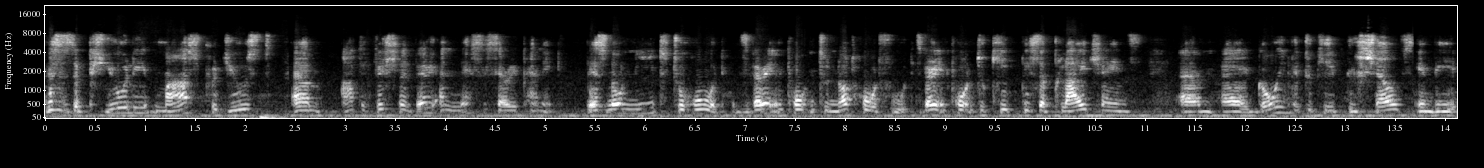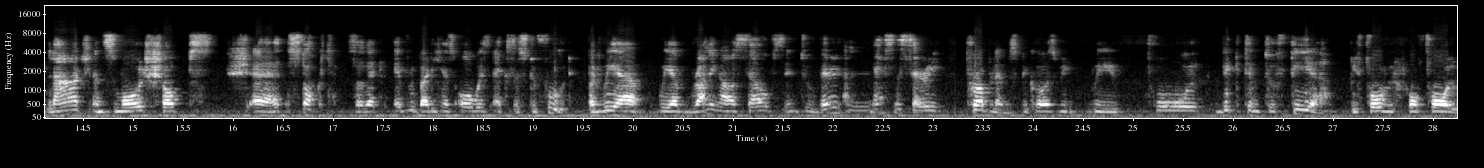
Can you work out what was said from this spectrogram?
This is a purely mass produced, um, artificial, and very unnecessary panic. There's no need to hoard. It's very important to not hoard food. It's very important to keep the supply chains um, uh, going to keep the shelves in the large and small shops uh, stocked so that everybody has always access to food. But we are we are running ourselves into very unnecessary problems because we we fall victim to fear before we fall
